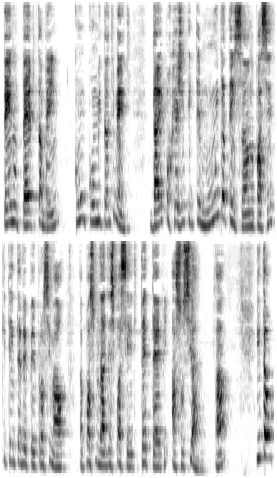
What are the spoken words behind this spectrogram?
tendo TEP também concomitantemente. Daí porque a gente tem que ter muita atenção no paciente que tem TVP proximal, na possibilidade desse paciente ter TEP associado, tá? Então,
